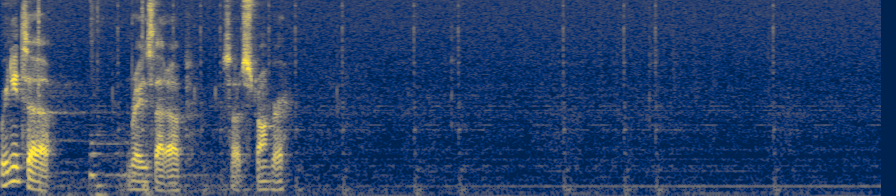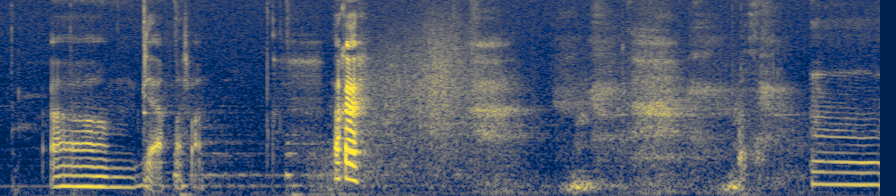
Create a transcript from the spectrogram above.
We need to raise that up so it's stronger. Um, yeah, that's fine. Okay. Mm,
